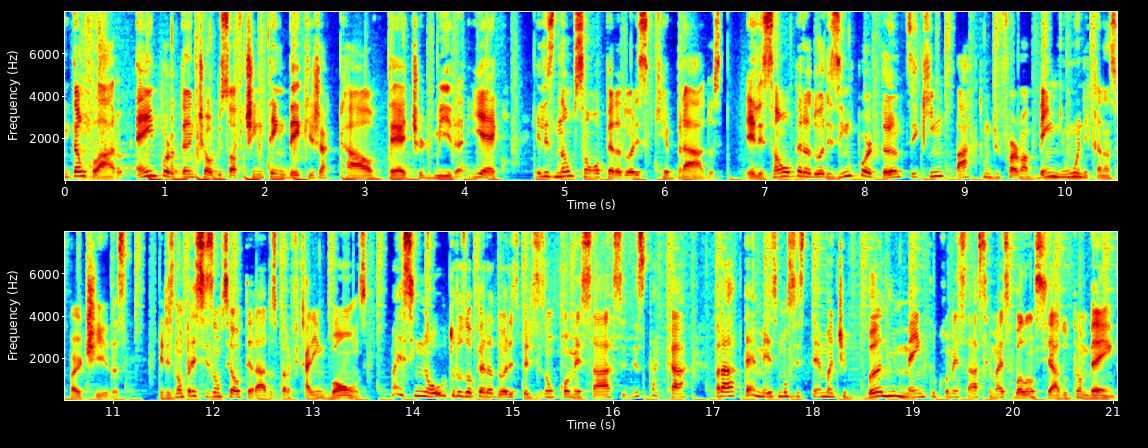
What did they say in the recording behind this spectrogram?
Então, claro, é importante a Ubisoft entender que Jackal, Thatcher, Mira e Echo, eles não são operadores quebrados, eles são operadores importantes e que impactam de forma bem única nas partidas. Eles não precisam ser alterados para ficarem bons, mas sim outros operadores precisam começar a se destacar para até mesmo o sistema de banimento começar a ser mais balanceado também.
